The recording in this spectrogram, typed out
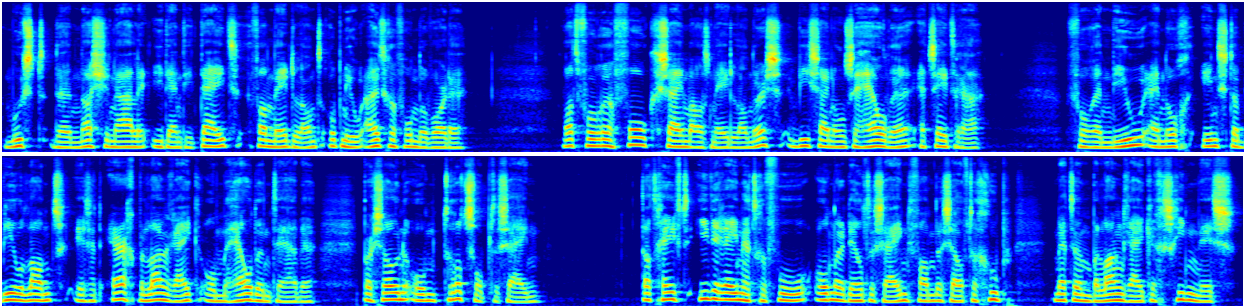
moest de nationale identiteit van Nederland opnieuw uitgevonden worden. Wat voor een volk zijn we als Nederlanders? Wie zijn onze helden, etc. Voor een nieuw en nog instabiel land is het erg belangrijk om helden te hebben, personen om trots op te zijn. Dat geeft iedereen het gevoel onderdeel te zijn van dezelfde groep met een belangrijke geschiedenis.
